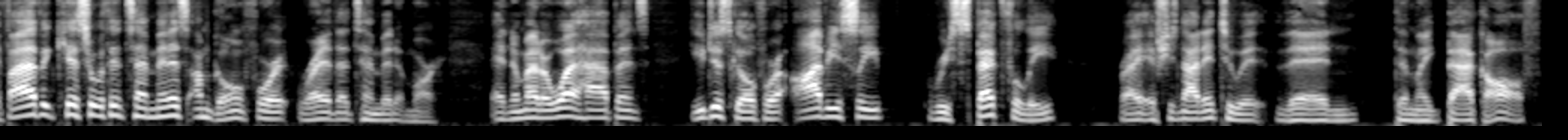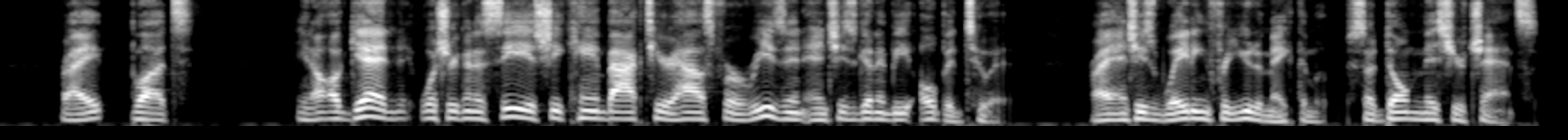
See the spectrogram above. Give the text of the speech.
if I haven't kissed her within 10 minutes, I'm going for it right at that 10 minute mark. And no matter what happens, you just go for it. Obviously, respectfully, right? If she's not into it, then then like back off, right? But you know, again, what you're going to see is she came back to your house for a reason and she's going to be open to it, right? And she's waiting for you to make the move. So don't miss your chance.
